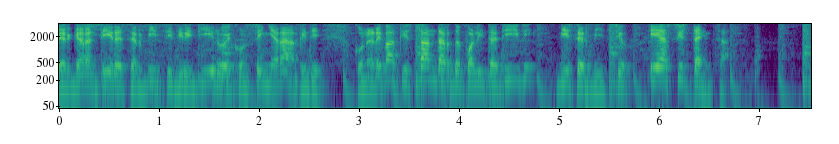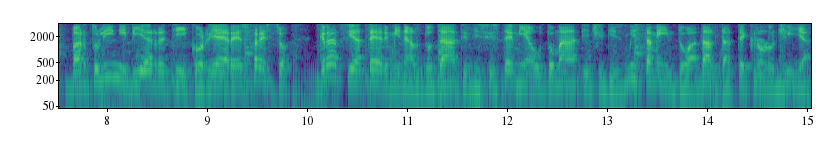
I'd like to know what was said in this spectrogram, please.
per garantire servizi di ritiro e consegna rapidi con elevati standard qualitativi di servizio e assistenza. Bartolini BRT Corriere Espresso, grazie a terminal dotati di sistemi automatici di smistamento ad alta tecnologia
